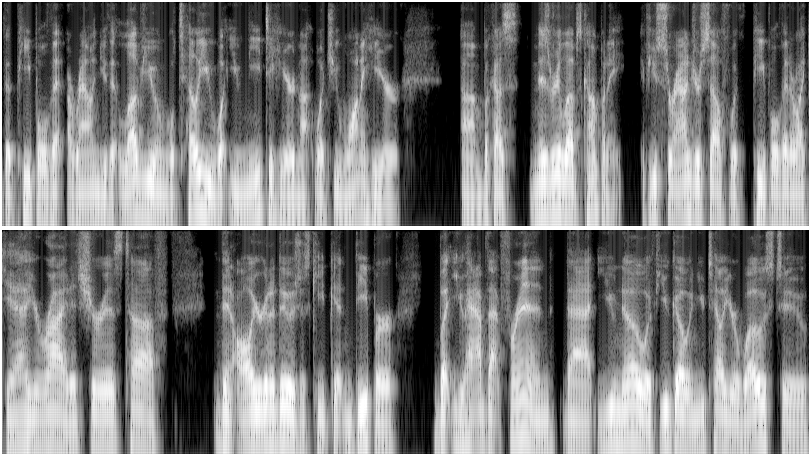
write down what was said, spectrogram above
the people that around you that love you and will tell you what you need to hear not what you want to hear um, because misery loves company if you surround yourself with people that are like yeah you're right it sure is tough then all you're going to do is just keep getting deeper but you have that friend that you know if you go and you tell your woes to,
